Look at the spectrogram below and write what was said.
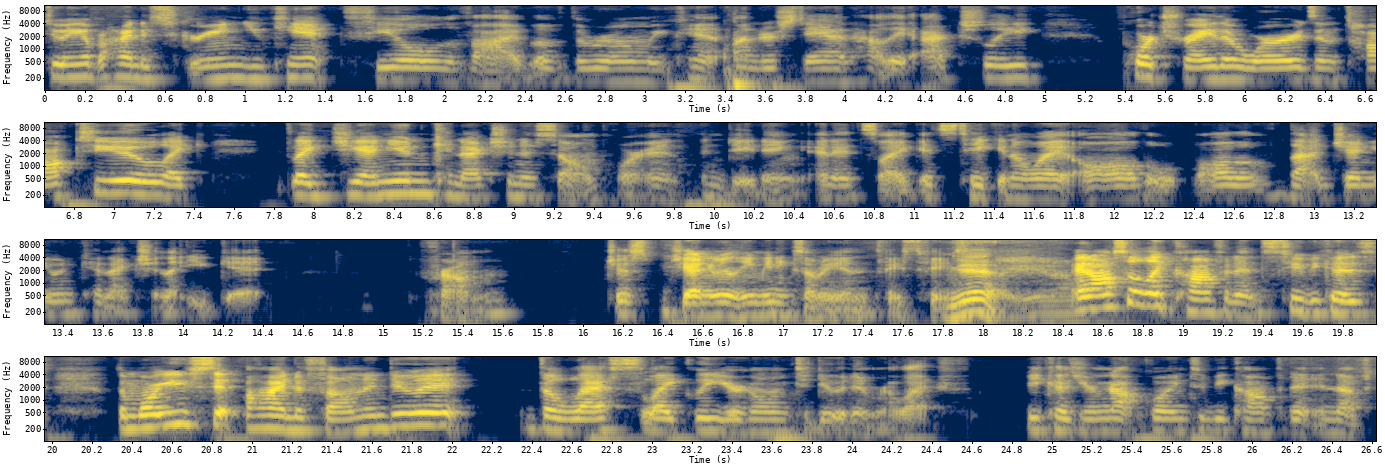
doing it behind a screen you can't feel the vibe of the room you can't understand how they actually portray their words and talk to you like like genuine connection is so important in dating and it's like it's taken away all the all of that genuine connection that you get from just genuinely meeting somebody in face to face yeah, you know, and also like confidence too because the more you sit behind a phone and do it the less likely you're going to do it in real life because you're not going to be confident enough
